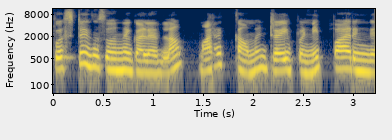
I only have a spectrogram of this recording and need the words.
ஃபர்ஸ்ட்டுக்கு சொன்ன கலர்லாம் மறக்காம ட்ரை பண்ணி பாருங்க.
